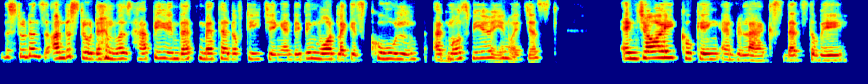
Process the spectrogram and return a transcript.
the students understood and was happy in that method of teaching and they didn't want like a school mm-hmm. atmosphere you know it just enjoy cooking and relax. That's the way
